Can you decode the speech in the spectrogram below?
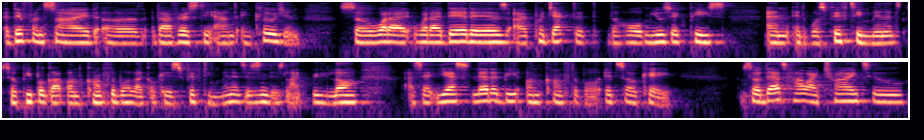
a different side of diversity and inclusion. So what I, what I did is I projected the whole music piece and it was 15 minutes. So people got uncomfortable, like, okay, it's 15 minutes. Isn't this like really long? I said, yes, let it be uncomfortable. It's okay. So that's how I try to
